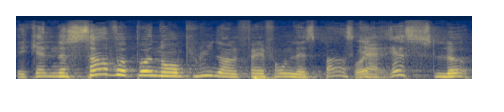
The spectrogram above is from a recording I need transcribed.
et qu'elle ne s'en va pas non plus dans le fin fond de l'espace, qu'elle reste là.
